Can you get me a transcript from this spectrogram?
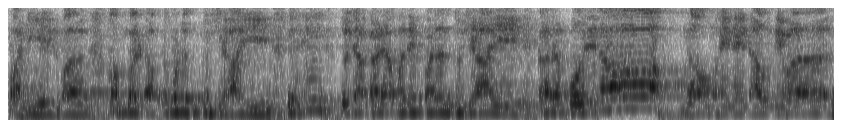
पाणी येईल मग. हंबरडा फोडल तुझी आई. तुझ्या गळ्यामध्ये पडल तुझी आई. कारण पोरीला नऊ महिने नऊ दिवस.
